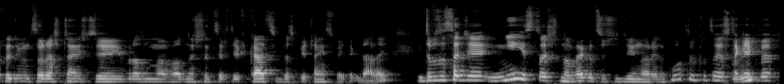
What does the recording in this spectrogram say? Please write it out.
wchodzimy coraz częściej w rozmowę odnośnie certyfikacji, bezpieczeństwa i tak dalej. I to w zasadzie nie jest coś nowego, co się dzieje na rynku, tylko to jest tak mhm. jakby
